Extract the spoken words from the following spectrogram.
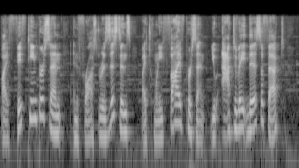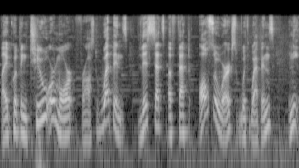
by 15 percent and frost resistance by 25 percent. You activate this effect by equipping two or more frost weapons. This set's effect also works with weapons in the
